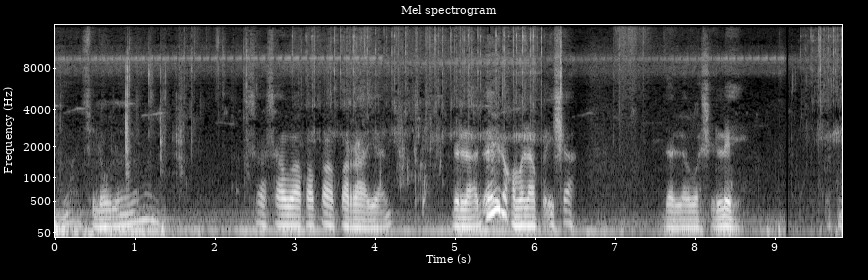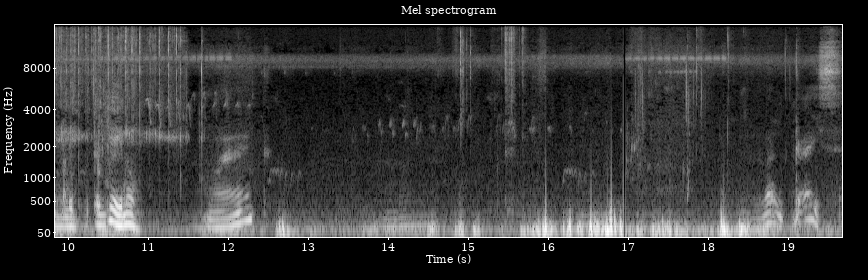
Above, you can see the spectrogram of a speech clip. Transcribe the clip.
Ayan, Si Lolo na naman. Sasawa ka paparayan. Dala, ay nakawala pa isa. Dalawa sila eh. Nilibutag eh, no? Alright. Alright, guys.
